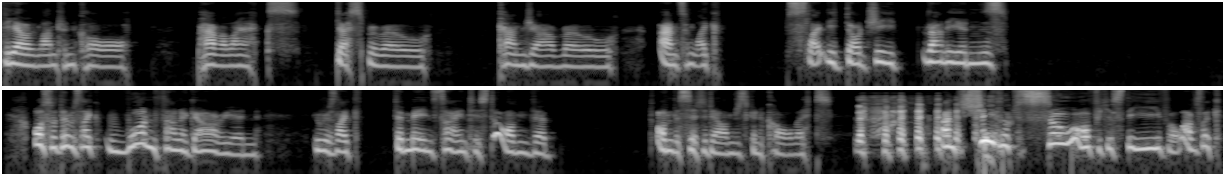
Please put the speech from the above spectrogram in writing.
the Yellow Lantern Corps, Parallax, Despero, Kanjar Ro, and some like slightly dodgy Rannians. Also, there was like one Thanagarian who was like the main scientist on the on the Citadel. I'm just going to call it, and she looked so obviously evil. I was like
